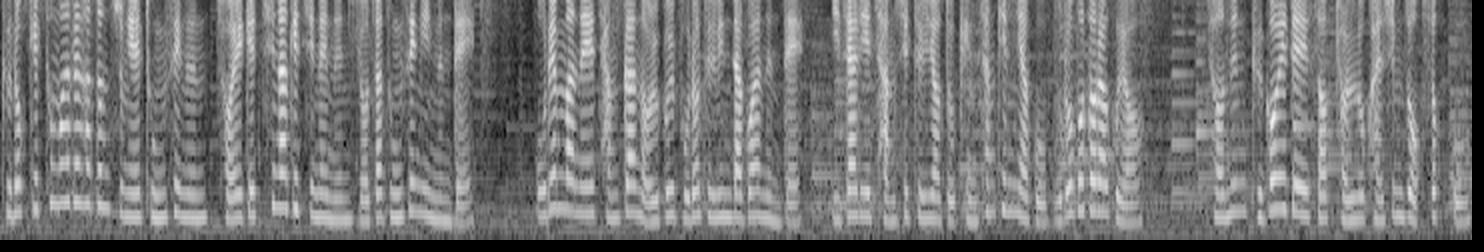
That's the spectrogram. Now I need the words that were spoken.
그렇게 통화를 하던 중에 동생은 저에게 친하게 지내는 여자 동생이 있는데 오랜만에 잠깐 얼굴 보러 들린다고 하는데 이 자리에 잠시 들려도 괜찮겠냐고 물어보더라고요. 저는 그거에 대해서 별로 관심도 없었고,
